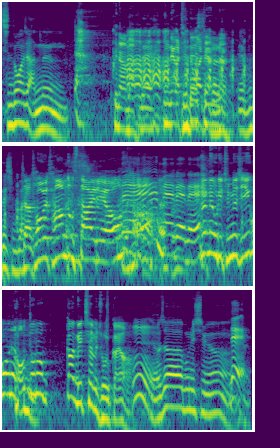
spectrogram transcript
진동하지 않는 그나마 hun내가 진동하지 않는. 네, 무대 신발. 자 서울 상암동 스타일이에요. 네, 네 네 네. 그러면 우리 준면 씨 이거는 어떤 옷과 매치하면 좋을까요? 여자분이시면 네.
